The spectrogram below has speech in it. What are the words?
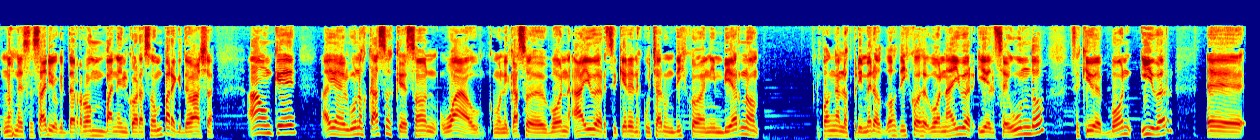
no es necesario que te rompan el corazón para que te vaya. Aunque hay algunos casos que son wow, como en el caso de Bon Iver, si quieren escuchar un disco en invierno, pongan los primeros dos discos de Bon Iver y el segundo se escribe Bon Iver. Eh,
